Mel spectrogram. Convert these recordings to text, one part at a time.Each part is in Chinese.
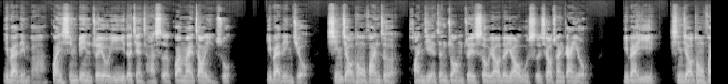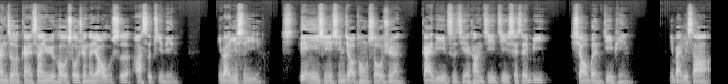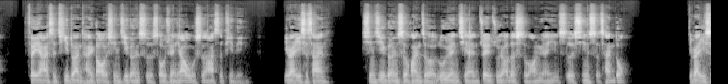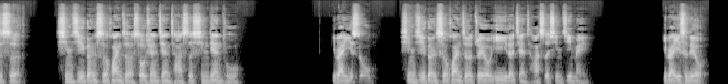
一百零八，冠心病最有意义的检查是冠脉造影术。一百零九，心绞痛患者。缓解症状最首要的药物是硝酸甘油。一百一，心绞痛患者改善愈后首选的药物是阿司匹林。一百一十一，变异型心绞痛首选钙离子拮抗剂即 CCB，硝苯地平。一百一十二，非 ST 段抬高心肌梗死首选药物是阿司匹林。一百一十三。心肌梗死患者入院前最主要的死亡原因是心室颤动。一百一十四，心肌梗死患者首选检查是心电图。一百一十五，心肌梗死患者最有意义的检查是心肌酶。一百一十六，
